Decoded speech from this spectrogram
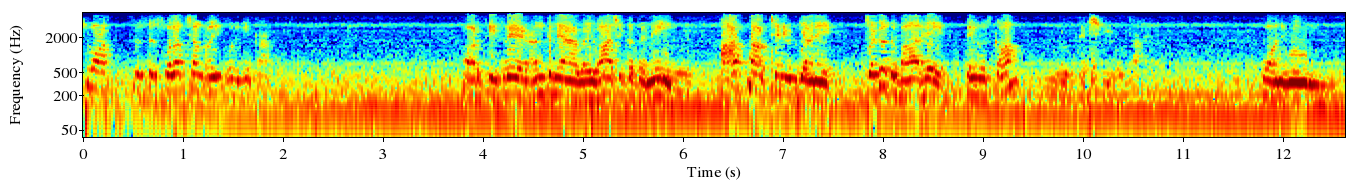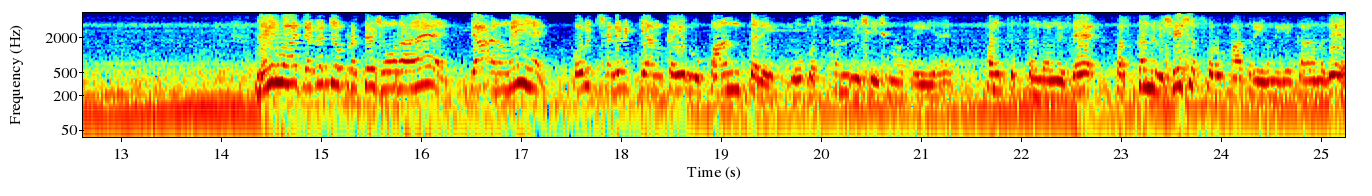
स्वास्थ्य से स्वलक्षण रहित होने के कारण। और तीसरे अंत में आया वैभाषिक नहीं, आत्मा अक्षर विज्ञान है जगत बाहर है, लेकिन उसका प्रत्यक्ष भी होता है। लेकिन वह जगत जो प्रत्यक्ष हो रहा है या अनुमेय है? वो भी क्षण विज्ञान का ही रूपांतरे रूप स्कंद विशेष मात्र ही है। पंच स्कंदों में से स्कंद विशेष स्वरूप मात्र ही होने के कारण से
